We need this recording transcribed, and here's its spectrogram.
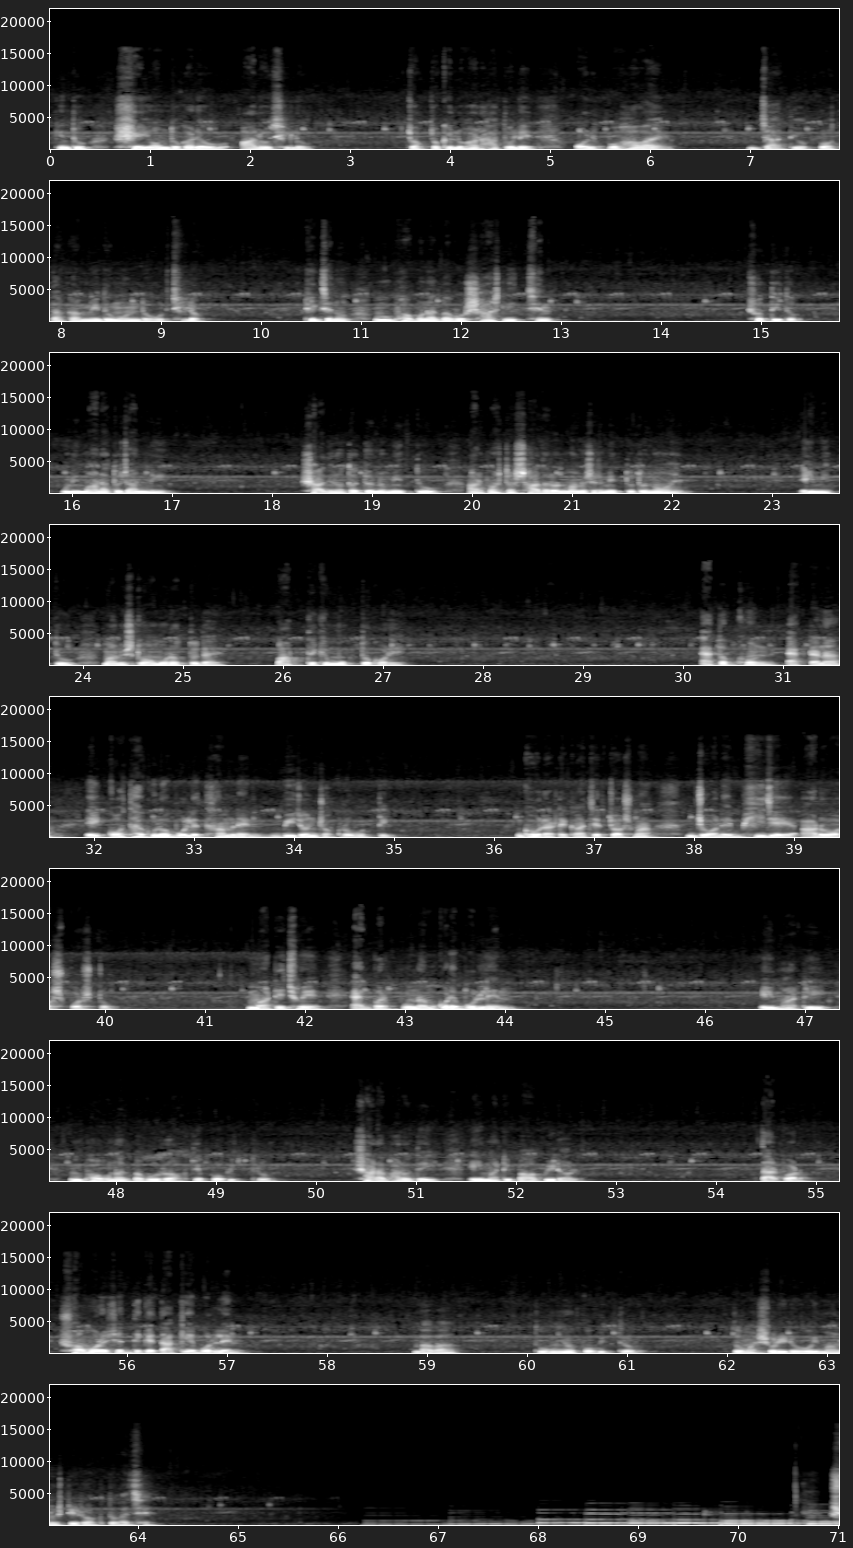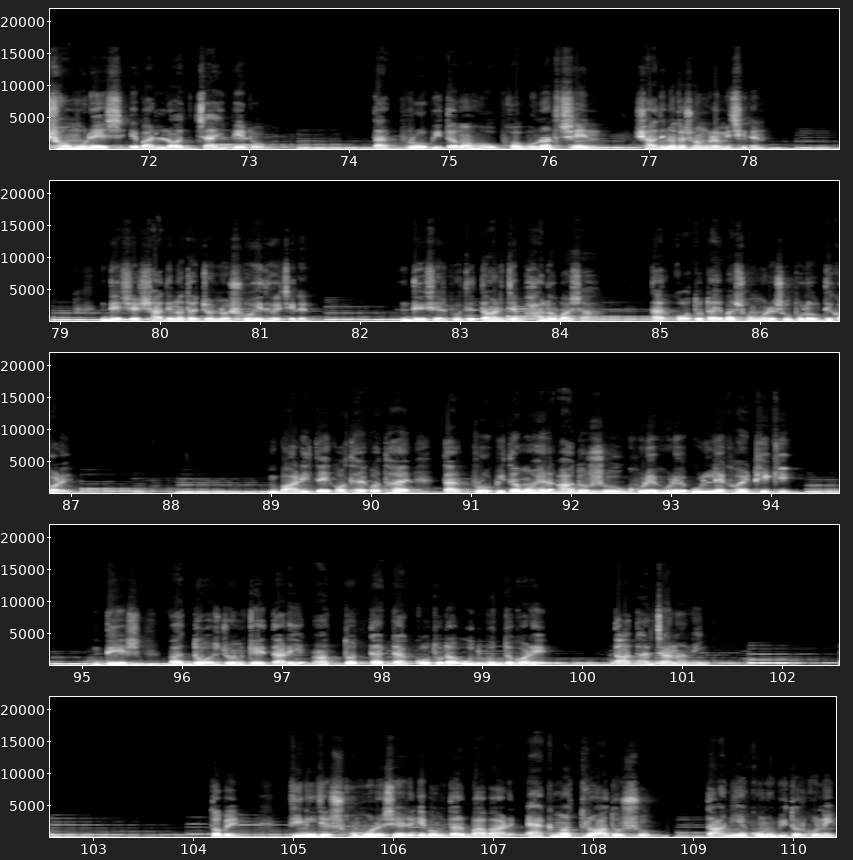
কিন্তু সেই অন্ধকারেও আলো ছিল। চকচকে লোহার হাতলে অল্প হাওয়ায় জাতীয় পতাকা মৃদুমন্দ উঠছিল ঠিক যেন ভবনাথবাবু শ্বাস নিচ্ছেন। সত্যি তো উনি মারা তো যাননি। স্বাধীনতার জন্য মৃত্যু আর পাঁচটা সাধারণ মানুষের মৃত্যু তো নয়। এই মৃত্যু মানুষকে অমরত্ব দেয়, পাপ থেকে মুক্ত করে। এতক্ষণ একটানা এই কথাগুলো বলে থামলেন বিজন চক্রবর্তী। ঘোরাটে কাঁচের চশমা জলে ভিজে আরও অস্পষ্ট। মাটি ছুঁয়ে একবার প্রণাম করে বললেন এই মাটি ভবনাথবাবুর রক্তে পবিত্র। সারা ভারতেই এই মাটি পাওয়া বিরল। তারপর সমরেশের দিকে তাকিয়ে বললেন, বাবা, তুমিও পবিত্র। তোমার শরীরেও ওই মানুষটির রক্ত আছে। সমরেশ এবার লজ্জাই পেল। তার প্রপিতামহ ভবনাথ সেন স্বাধীনতা সংগ্রামী ছিলেন। দেশের স্বাধীনতার জন্য শহীদ হয়েছিলেন। দেশের প্রতি তার যে ভালোবাসা, তার কতটাই বা সমরেশ উপলব্ধি করে। বাড়িতে কথায় কথায় তার প্রপিতামহের আদর্শ ঘুরে ঘুরে উল্লেখ হয় ঠিকই। দেশ বা দশজনকে তার এই আত্মত্যাগটা কতটা উদ্বুদ্ধ করে, তা তার জানা নেই। তবে তিনি যে সমরেশের এবং তার বাবার একমাত্র আদর্শ, তা নিয়ে কোনো বিতর্ক নেই।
